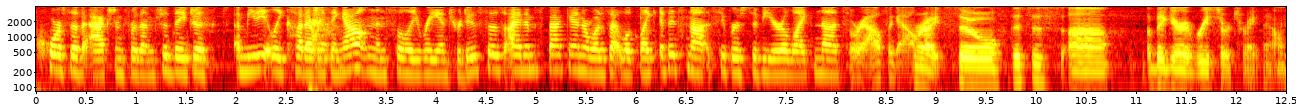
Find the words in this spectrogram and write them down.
course of action for them? Should they just immediately cut everything out and then slowly reintroduce those items back in, or what does that look like if it's not super severe like nuts or alpha gal? Right. So this is uh, a big area of research right now.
